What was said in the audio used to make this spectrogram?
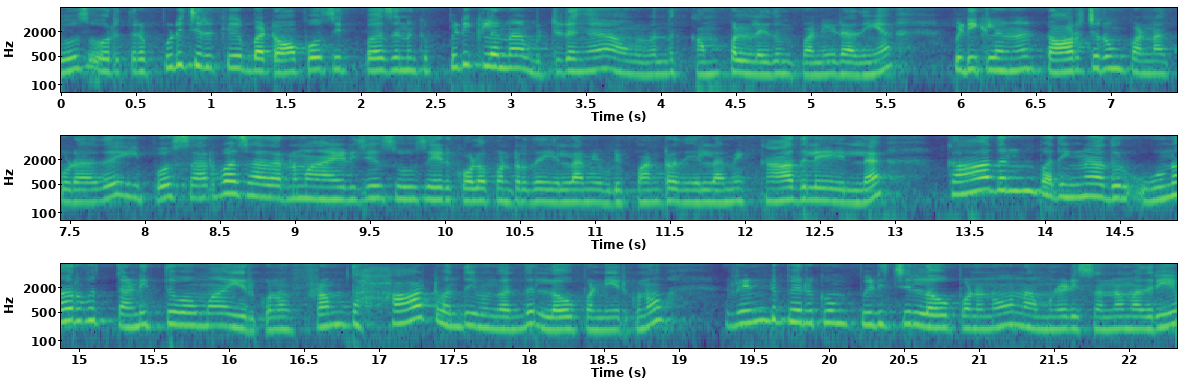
யூஸ் ஒருத்தரை பிடிச்சிருக்கு பட் ஆப்போசிட் பர்சனுக்கு பிடிக்கலன்னா விட்டுடுங்க. அவங்க வந்து கம்பல் எதுவும் பண்ணிடாதீங்க. பிடிக்கலன்னா டார்ச்சரும் பண்ணக்கூடாது. இப்போது சர்வசாதாரணமாக ஆயிடுச்சு. சூசைடு கொலை பண்ணுறது எல்லாமே இப்படி பண்ணுறது எல்லாமே காதலே இல்லை. காதல்னு பார்த்திங்கன்னா அது ஒரு உணர்வு தனித்துவமாக இருக்கணும். ஃப்ரம் த ஹார்ட் வந்து இவங்க வந்து லவ் பண்ணியிருக்கணும். ரெண்டு பேருக்கும் பிடிச்சு லவ் பண்ணணும். நான் முன்னாடி சொன்ன மாதிரியே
